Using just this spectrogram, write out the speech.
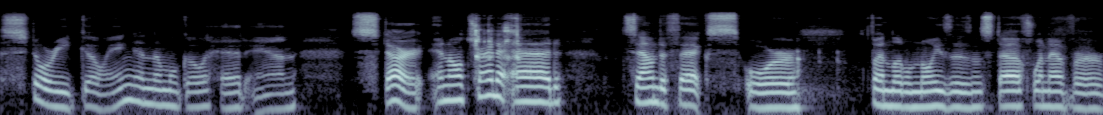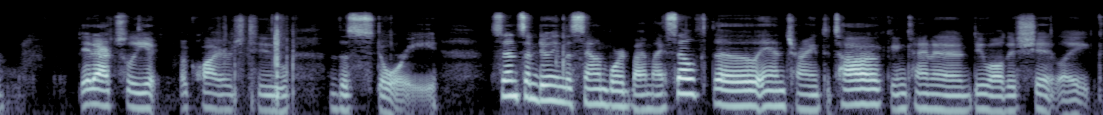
story going, and then we'll go ahead and start. And I'll try to add sound effects or fun little noises and stuff whenever it actually acquires to the story. Since I'm doing the soundboard by myself, though, and trying to talk and kind of do all this shit, like,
